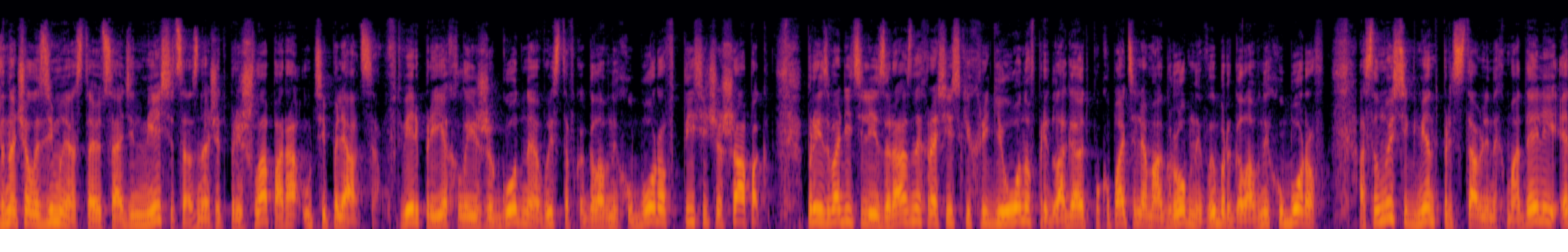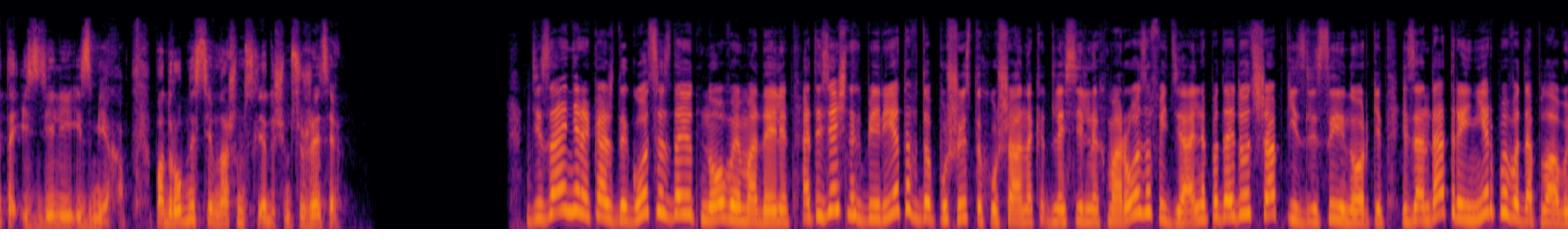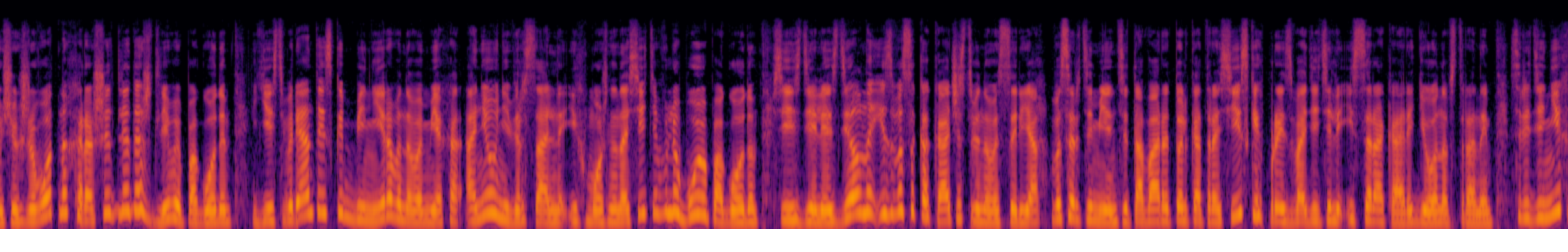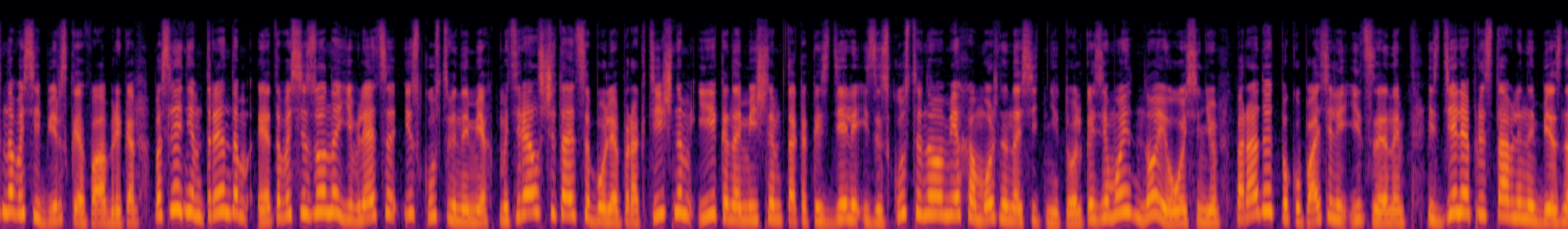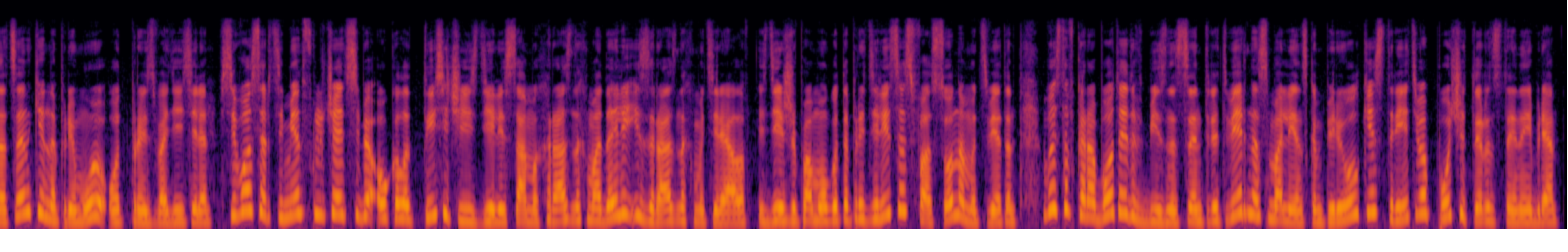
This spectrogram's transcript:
До начала зимы остается один месяц, а значит пришла пора утепляться. В Тверь приехала ежегодная выставка головных уборов «Тысяча шапок». Производители из разных российских регионов предлагают покупателям огромный выбор головных уборов. Основной сегмент представленных моделей – это изделия из меха. Подробности в нашем следующем сюжете. Дизайнеры каждый год создают новые модели. От изящных беретов до пушистых ушанок. Для сильных морозов идеально подойдут шапки из лисы и норки. Изондаторы и нерпы водоплавающих животных хороши для дождливой погоды. Есть варианты из комбинированного меха. Они универсальны. Их можно носить в любую погоду. Все изделия сделаны из высококачественного сырья. В ассортименте товары только от российских производителей из 40 регионов страны. Среди них новосибирская фабрика. Последним трендом этого сезона является является искусственный мех. Материал считается более практичным и экономичным, так как изделия из искусственного меха можно носить не только зимой, но и осенью. Порадуют покупателей и цены. Изделия представлены без наценки напрямую от производителя. Всего ассортимент включает в себя около тысячи изделий самых разных моделей из разных материалов. Здесь же помогут определиться с фасоном и цветом. Выставка работает в бизнес-центре Тверь на Смоленском переулке с 3 по 14 ноября.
